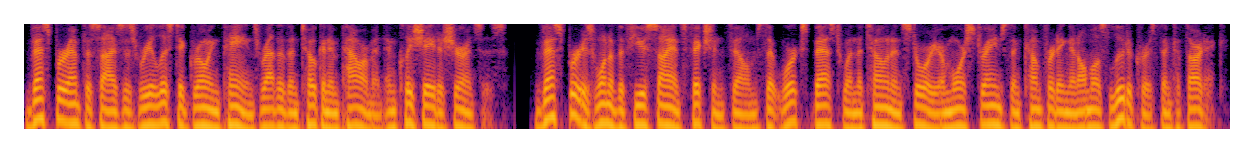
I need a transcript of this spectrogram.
Vesper emphasizes realistic growing pains rather than token empowerment and cliched assurances. Vesper is one of the few science fiction films that works best when the tone and story are more strange than comforting and almost ludicrous than cathartic.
